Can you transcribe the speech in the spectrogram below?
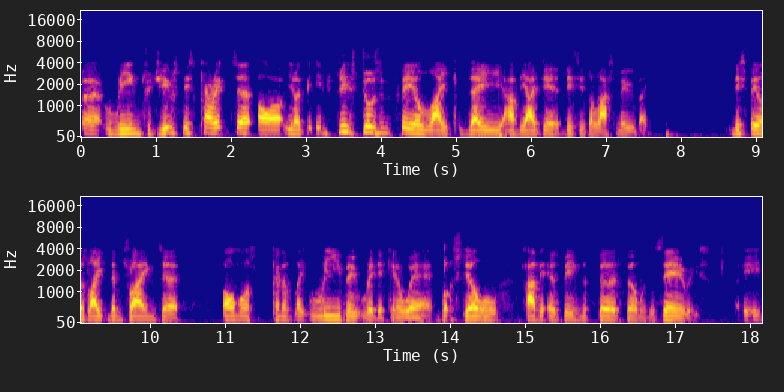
uh, reintroduce this character, or you know, it, just doesn't feel like they have the idea that this is the last movie. This feels like them trying to almost kind of like reboot Riddick in a way, but still have it as being the third film of the series. It,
